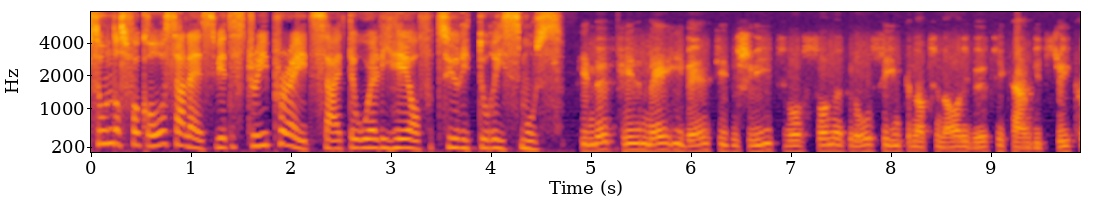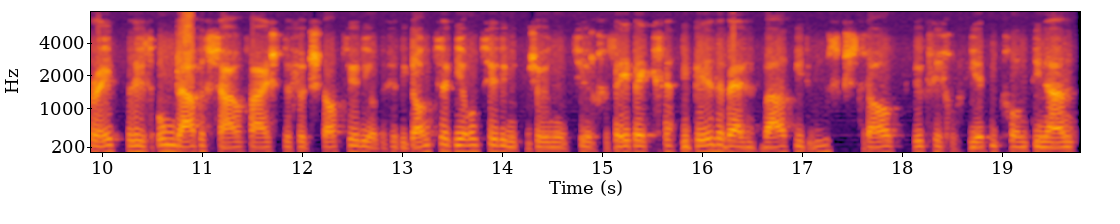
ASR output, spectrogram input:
besonders von Grossanlässen wie der Street Parade, sagt Ueli Heer von Zürich Tourismus gibt nicht viel mehr Events in der Schweiz, die so eine grosse internationale Wirkung haben wie die Street Parade. Das ist ein unglaubliches Schaufenster für die Stadt Zürich oder für die ganze Region Zürich mit dem schönen Zürcher Seebecken. Die Bilder werden weltweit ausgestrahlt, wirklich auf jedem Kontinent.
